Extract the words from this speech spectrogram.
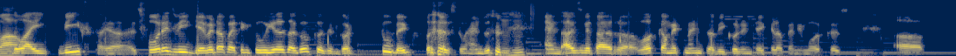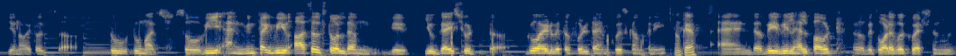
Wow. So I we yeah, it's 4Edge. We gave it up I think two years ago because it got too big for us to handle. Mm-hmm. and us with our uh, work commitments, uh, we couldn't take it up anymore because, uh, you know, it was uh, too too much. So we and in fact we ourselves told them, we, you guys should uh, go ahead with a full time quiz company, Okay. and uh, we will help out uh, with whatever questions.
